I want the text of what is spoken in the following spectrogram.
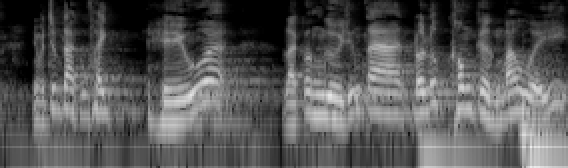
Nhưng mà chúng ta cũng phải hiểu á, là con người chúng ta đôi lúc không cần ma quỷ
